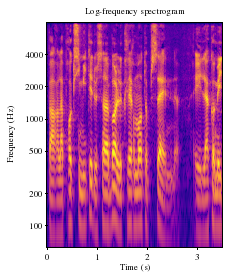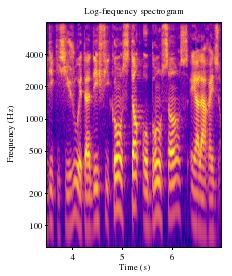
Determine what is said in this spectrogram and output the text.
par la proximité de symboles clairement obscènes et la comédie qui s'y joue est un défi constant au bon sens et à la raison.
